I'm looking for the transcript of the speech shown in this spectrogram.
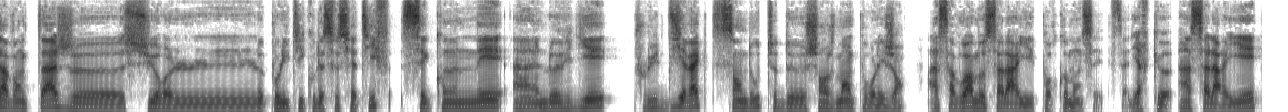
avantage euh, sur le politique ou l'associatif, c'est qu'on est un levier plus direct sans doute de changement pour les gens, à savoir nos salariés pour commencer. C'est-à-dire qu'un salarié,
